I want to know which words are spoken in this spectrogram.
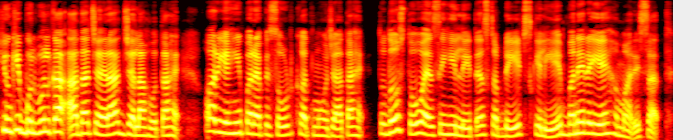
क्योंकि बुलबुल का आधा चेहरा जला होता है और यहीं पर एपिसोड खत्म हो जाता है। तो दोस्तों, ऐसी ही लेटेस्ट अपडेट्स के लिए बने रहिए हमारे साथ।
